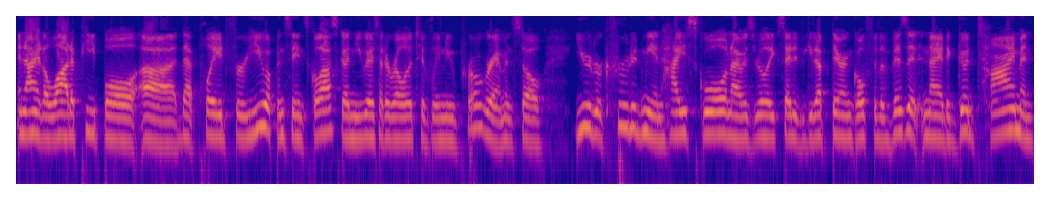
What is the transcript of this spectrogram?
and I had a lot of people uh, that played for you up in St. Scholastica, and you guys had a relatively new program. And so you had recruited me in high school, and I was really excited to get up there and go for the visit. And I had a good time. And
